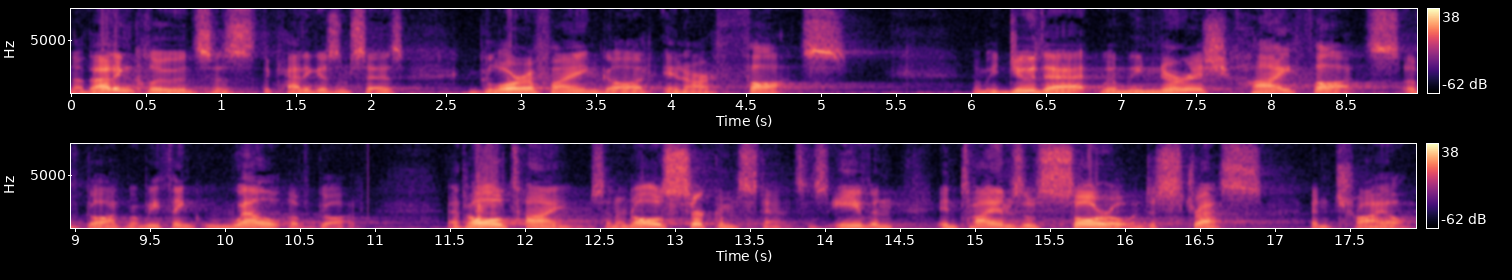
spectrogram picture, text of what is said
Now, that includes, as the Catechism says, glorifying God in our thoughts. And we do that when we nourish high thoughts of God, when we think well of God at all times and in all circumstances, even in times of sorrow and distress and trial.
